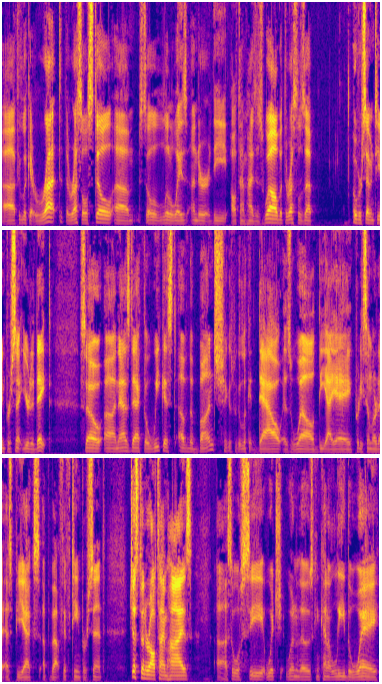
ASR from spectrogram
Uh, if you look at RUT, the Russell still um, still a little ways under the all-time highs as well, but the Russell's up over 17% year to date. So uh, Nasdaq, the weakest of the bunch. I guess we could look at Dow as well. DIA, pretty similar to SPX, up about 15%, just under all-time highs. Uh, so we'll see which one of those can kind of lead the way.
